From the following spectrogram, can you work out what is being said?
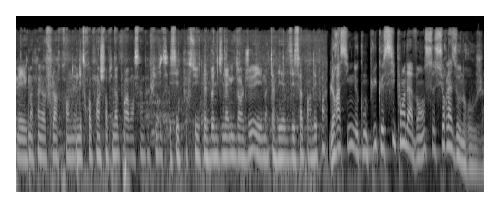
Mais maintenant, il va falloir prendre les trois points championnat pour avancer un peu plus vite. Essayer de poursuivre notre bonne dynamique dans le jeu et matérialiser ça par des points. Le Racing ne compte plus que 6 points d'avance sur la zone rouge.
